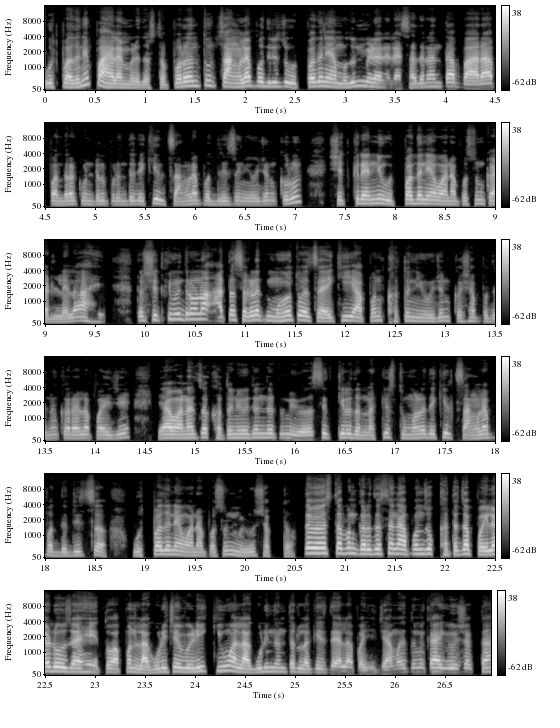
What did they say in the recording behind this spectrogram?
उत्पादने पाहायला मिळत असतं. परंतु चांगल्या पद्धतीचं उत्पादन यामधून मिळालेलं आहे. साधारणतः बारा पंधरा क्विंटलपर्यंत देखील चांगल्या पद्धतीचं नियोजन करून शेतकऱ्यांनी उत्पादन या वाणापासून काढलेलं आहे. तर शेतकरी मित्रांनो आता सगळ्यात महत्त्वाचं आहे की आपण खत नियोजन कशा पद्धतीनं करायला पाहिजे? या वाणाचं खत नियोजन जर तुम्ही व्यवस्थित केलं तर नक्कीच तुम्हाला देखील चांगल्या पद्धतीचं उत्पादन या वाणापासून मिळू शकतं. तर व्यवस्थापन करत असताना आपण जो खताचा पहिला डोस आहे तो आपण लागवडीच्या वेळी किंवा लागवडीनंतर लगेच द्यायला पाहिजे. ज्यामध्ये तुम्ही काय घेऊ शकता?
